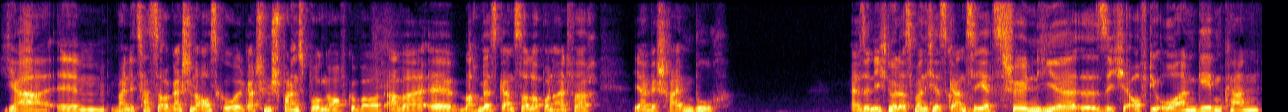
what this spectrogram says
Ja, ähm, meine, jetzt hast du auch ganz schön ausgeholt, ganz schön Spannungsbogen aufgebaut, aber äh, machen wir es ganz salopp und einfach, ja, wir schreiben ein Buch. Also nicht nur, dass man sich das Ganze jetzt schön hier äh, sich auf die Ohren geben kann,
